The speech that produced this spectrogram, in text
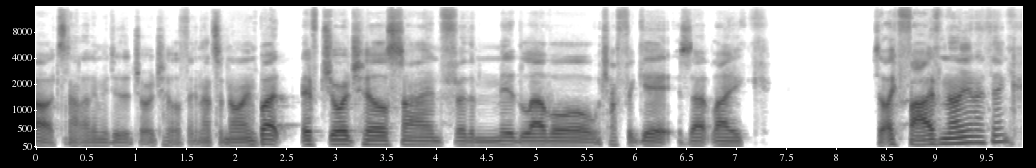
oh, it's not letting me do the George Hill thing. That's annoying. But if George Hill signed for the mid level, which I forget, is that like is that like five million? I think.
